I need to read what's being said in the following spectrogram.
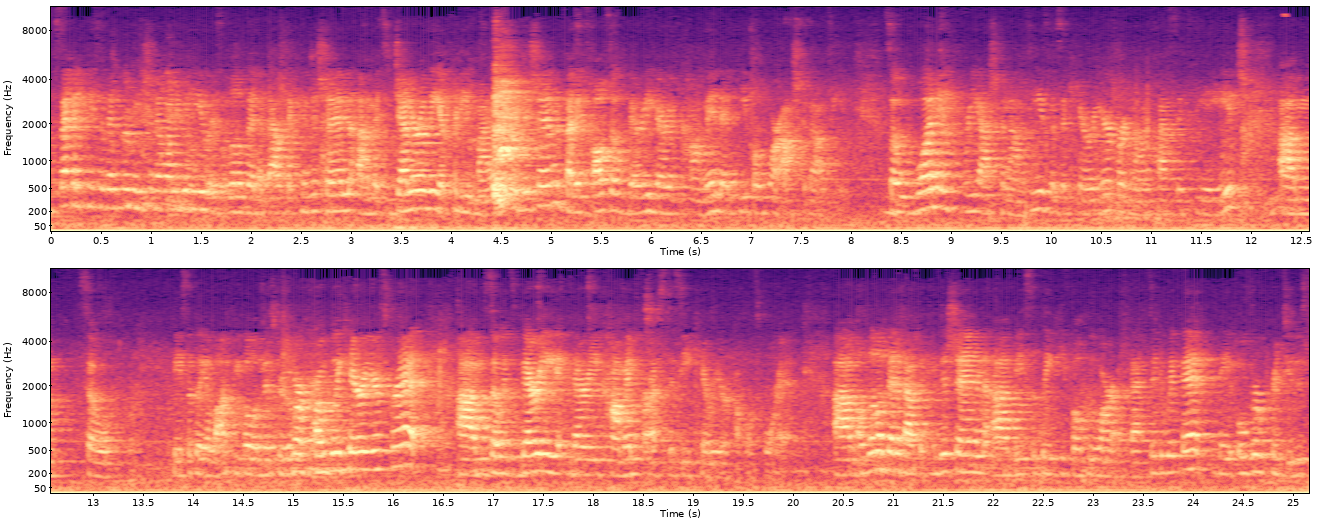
the second piece of information I want to give you is a little bit about the condition. Um, it's generally a pretty mild condition, but it's also very, very common in people who are Ashkenazi. So one in three Ashkenazis is a carrier for non-classic CAH. Um, so basically a lot of people in this room are probably carriers for it. Um, so it's very, very common for us to see carrier couples for it. Um, a little bit about the condition. Uh, basically, people who are affected with it, they overproduce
